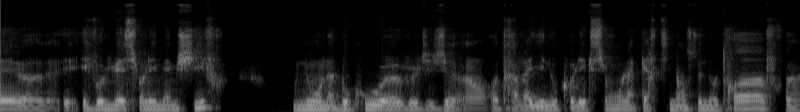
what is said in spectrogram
euh, évoluait sur les mêmes chiffres nous, on a beaucoup euh, retravaillé nos collections, la pertinence de notre offre, euh,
